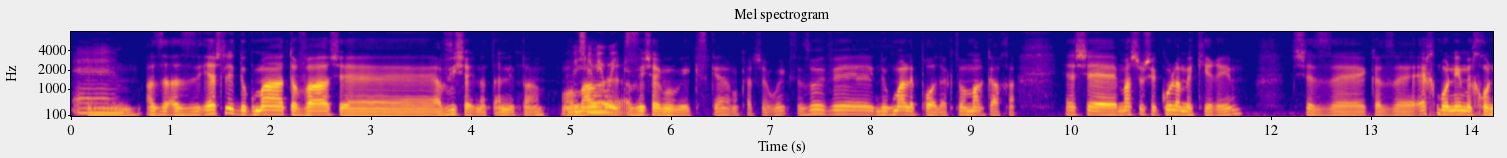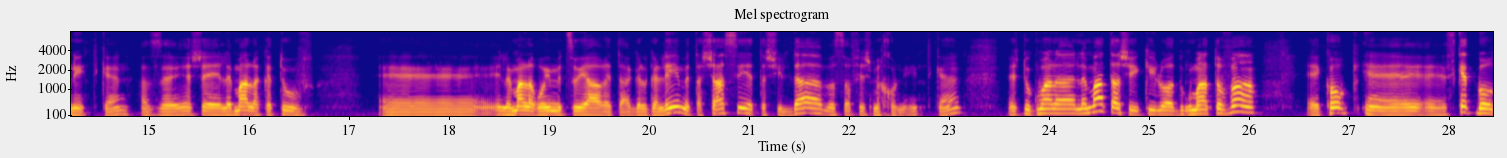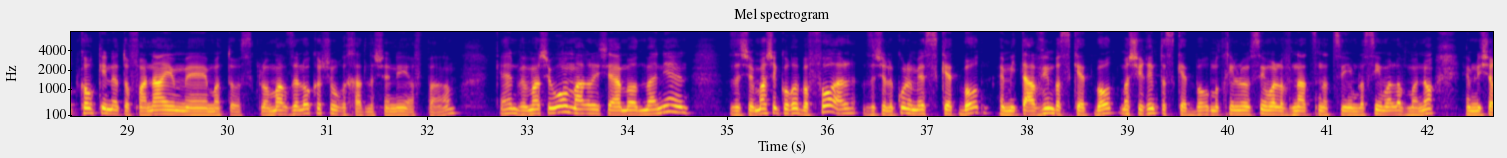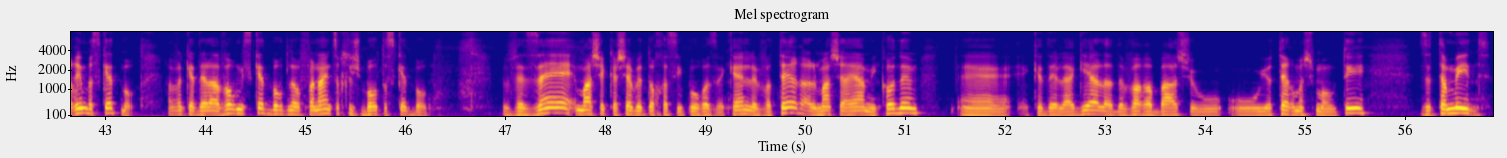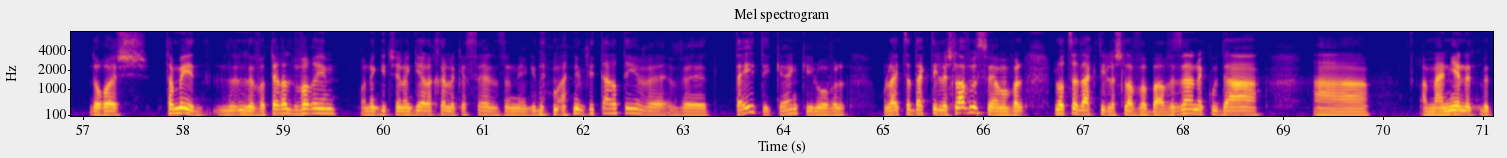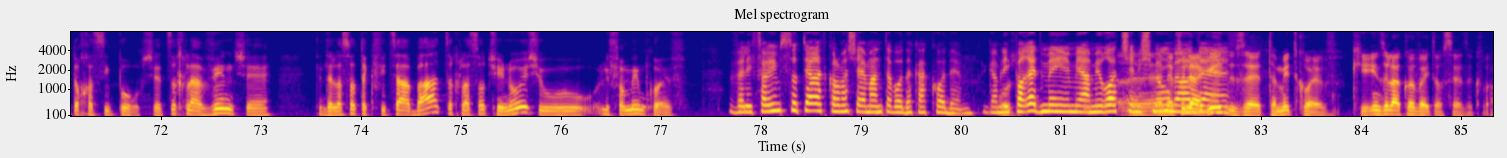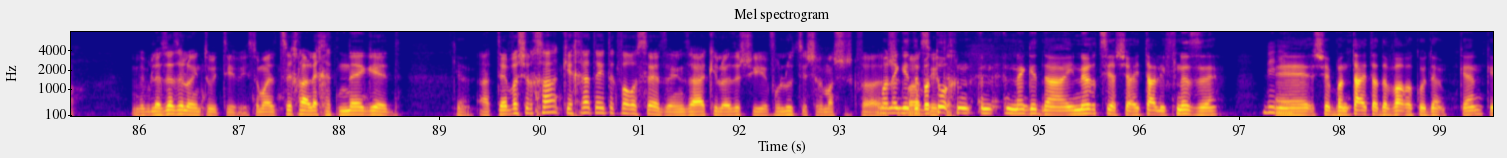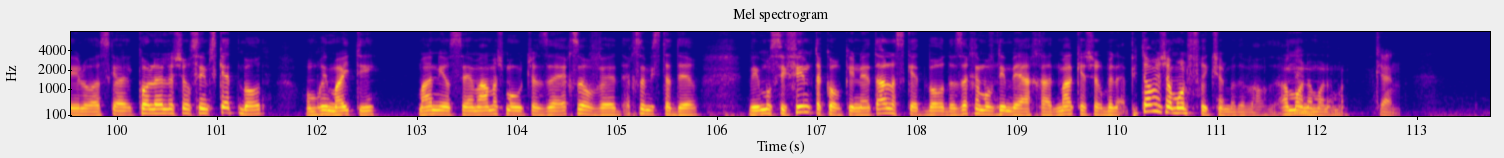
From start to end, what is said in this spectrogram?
אה, אז, אז יש לי דוגמה טובה שאבישי נתן לי פעם. אבישי מוויקס. אבישי מוויקס, כן, המנכ"ל של וויקס. אז הוא הביא דוגמה ל product, הוא אמר ככה, יש אה, משהו שכולם מכירים, שזה כזה, איך בונים מכונית, כן? אז אה, יש אה, למעלה כתוב, למעלה רואים מצויר את הגלגלים, את השאסי, את השלדה, ובסוף יש מכונית, כן? יש דוגמה למטה שהיא כאילו הדוגמה הטובה, אה, קורק, אה, סקטבורד, קורקינט, אופניים, מטוס. כלומר, זה לא קשור אחד לשני אף פעם, כן? ומה שהוא אמר לי שהיה מאוד מעניין, זה שמה שקורה בפועל, זה שלכולם יש סקטבורד, הם מתאהבים בסקטבורד, משאירים את הסקטבורד, מתחילים לשים עליו נצנצים, לשים עליו מנוע, הם נשארים בסקטבורד. אבל כדי לעבור מסקטבורד לאופניים צריך לשבור את הסקטבורד. וזה מה שקשה בתוך הסיפור הזה, כן? לוותר על מה שהיה מקודם, אה, כדי להגיע לדבר הבא שהוא הוא יותר משמעותי. זה תמיד דורש, תמיד, לוותר על דברים. בוא נגיד שנגיע לחלק ה sales, אני אגיד מה אני ויתרתי וטעיתי, כן? כאילו, אבל אולי צדקתי לשלב מסוים, אבל לא צדקתי לשלב הבא, וזו הנקודה ה- המעניינת בתוך הסיפור, שצריך להבין שכדי לעשות את הקפיצה הבאה, צריך לעשות שינוי שהוא לפעמים כואב. ולפעמים סותר את כל מה שהאמנת בו דקה קודם. גם להיפרד מ- מאמירות שנשמעו אני מאוד... אפילו אה, להגיד, זה תמיד כואב. כי אם זה לא היה כואב, היית עושה את זה כבר. ובגלל זה זה לא אינטואיטיבי. זאת אומרת, צריך ללכת נגד כן. הטבע שלך, כי אחרת היית כבר עושה את זה. אם זה היה כאילו איזושהי אבולוציה של משהו שכבר בוא נגיד, זה. בטוח נגד האינרציה שהייתה לפני זה, בדיוק. אה, שבנתה את הדבר הקודם, כן? כאילו, אז כל אלה שעושים סקטבורד, אומרים מה איתי, מה אני עושה, מה המשמעות של זה, איך זה עובד, איך זה מסתדר, ואם מוסיפים את הקורקינט על הסקטבורד, אז איך הם עובדים ביחד, מה הקשר בין... פתאום יש המון friction בדבר הזה, המון כן. המון המון. כן.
